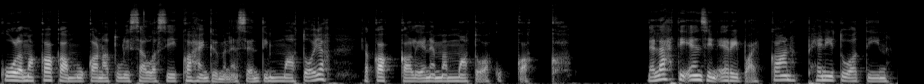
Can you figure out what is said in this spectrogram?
kuulemma kakan mukana tuli sellaisia 20 sentin matoja, ja kakka oli enemmän matoa kuin kakkaa. Ne lähti ensin eri paikkaan, Penny tuotiin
